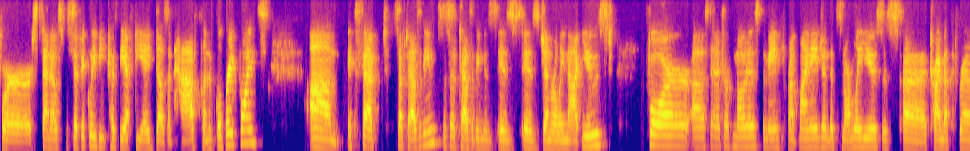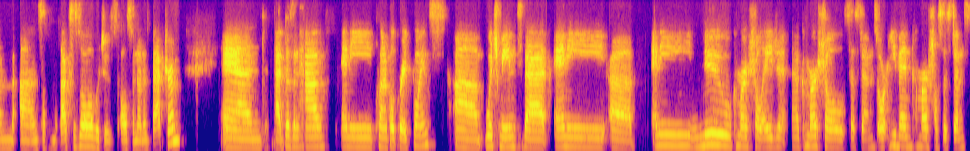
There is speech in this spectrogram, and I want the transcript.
for steno specifically because the FDA doesn't have clinical breakpoints um, except ceftazidime. So ceftazidime is, is, is generally not used. For uh, stenotrophomonas, the main frontline agent that's normally used is uh, trimethoprim um, sulfamethoxazole, which is also known as Bactrim. And that doesn't have any clinical breakpoints, um, which means that any uh, any new commercial agent, uh, commercial systems, or even commercial systems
